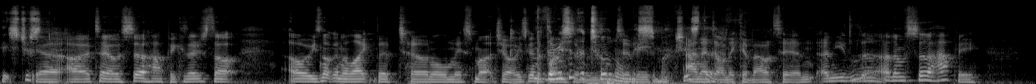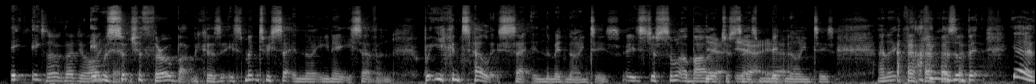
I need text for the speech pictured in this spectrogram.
It's just. Yeah, I tell you, I was so happy because I just thought, oh, he's not going to like the tonal mismatch, or he's going to But there find isn't a tonal be mismatch, is there? anhedonic about it, and and you and I'm so happy. It, it, So glad you it was it. such a throwback because it's meant to be set in 1987, but you can tell it's set in the mid 90s. It's just something about Yeah, it just says yeah, yeah. mid 90s, and I, I think there's a bit. Yeah,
